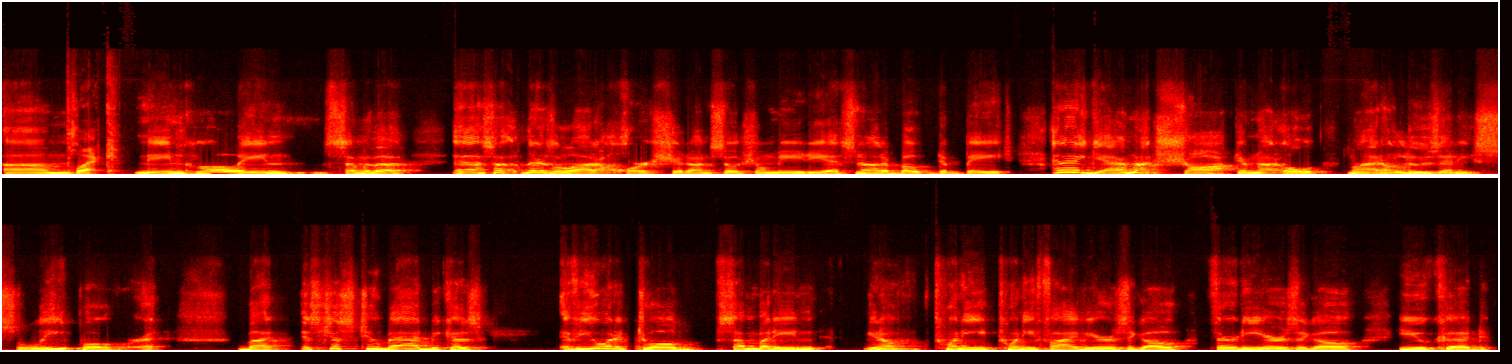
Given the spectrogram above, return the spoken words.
Um, Click. name calling, some of the yeah, so there's a lot of horse shit on social media. It's not about debate. And I get I'm not shocked. I'm not, oh my, I don't lose any sleep over it. But it's just too bad because if you would have told somebody, you know, 20, 25 years ago, 30 years ago, you could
